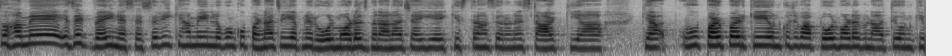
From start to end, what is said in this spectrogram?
سو ہمیں از اٹ ویری نیسیسری کہ ہمیں ان لوگوں کو پڑھنا چاہیے اپنے رول ماڈلز بنانا چاہیے؟ کس طرح سے انہوں نے اسٹارٹ کیا؟ کیا وہ پڑھ پڑھ کے ان کو جب آپ رول ماڈل بناتے ہو، ان کی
